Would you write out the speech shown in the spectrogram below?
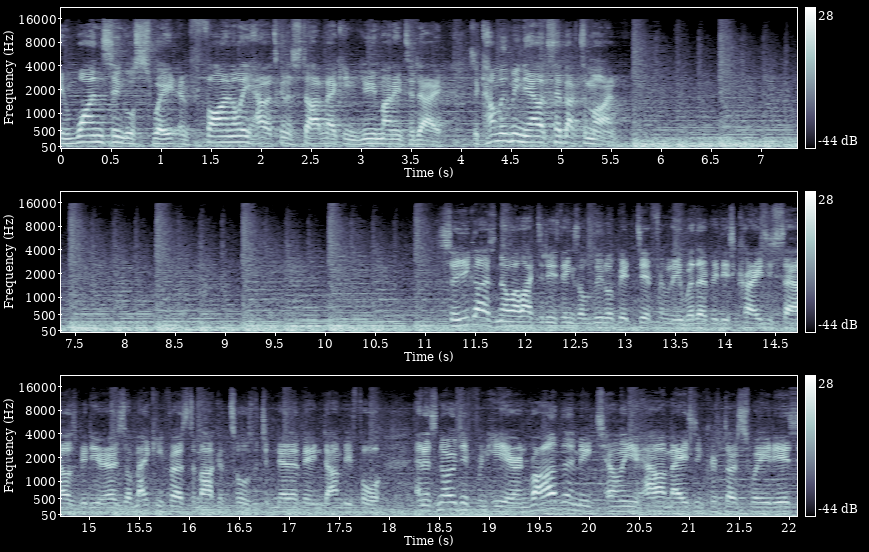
in one single suite, and finally how it's going to start making you money today. So come with me now, let's head back to mine. So you guys know I like to do things a little bit differently, whether it be these crazy sales videos or making first to market tools which have never been done before. And it's no different here. And rather than me telling you how amazing Crypto Suite is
